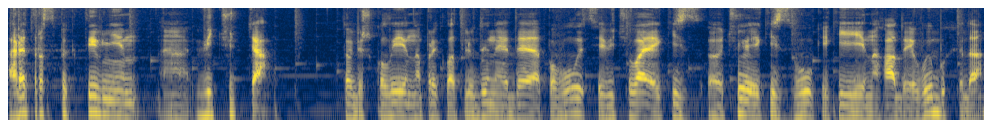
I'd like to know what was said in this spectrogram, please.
ретроспективні відчуття. Тобі ж, коли, наприклад, людина йде по вулиці, відчуває якийсь, е, чує якийсь звук, який їй нагадує вибухи, да?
